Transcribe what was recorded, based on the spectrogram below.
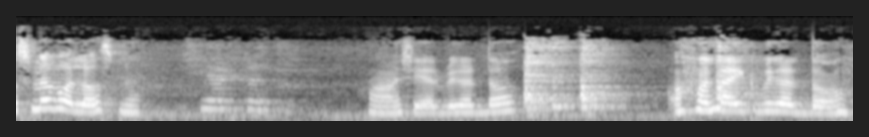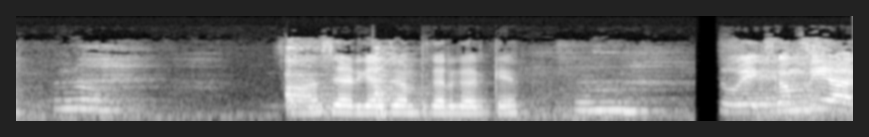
उसमें बोलो उसमें। शेयर कर दो। हाँ शेयर भी कर दो। और लाइक भी कर दो। हाँ चढ़ गया जंप कर करके। तो एकम भी आ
